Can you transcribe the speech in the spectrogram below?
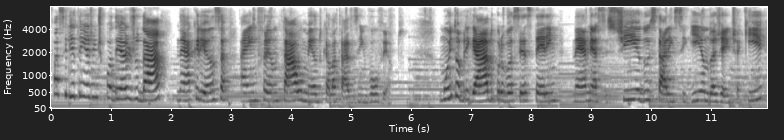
facilita em a gente poder ajudar né, a criança a enfrentar o medo que ela está desenvolvendo. Muito obrigado por vocês terem né, me assistido, estarem seguindo a gente aqui.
